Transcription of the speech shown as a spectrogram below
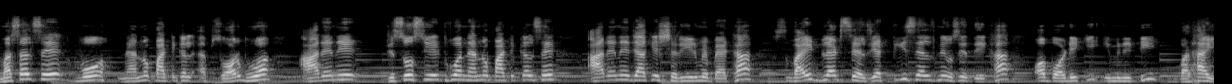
मसल से वो नैनो पार्टिकल एब्सॉर्ब हुआ आरएनए डिसोसिएट हुआ नैनो पार्टिकल से आरएनए जाके शरीर में बैठा व्हाइट ब्लड सेल्स या टी सेल्स ने उसे देखा और बॉडी की इम्यूनिटी बढ़ाई,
